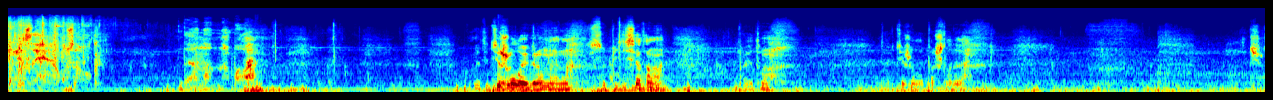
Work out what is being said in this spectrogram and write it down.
Полезай кузовок. Да, она одна была. Это тяжелая грамм, наверное, 150 она поэтому так тяжело пошло, да. Черт,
